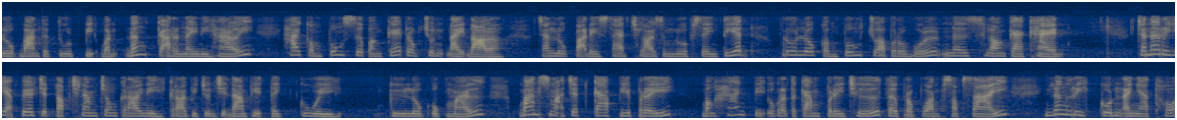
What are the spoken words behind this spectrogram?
លោកបានទទួលពាក្យបណ្ដឹងករណីនេះហើយហើយកំពុងស៊ើបអង្កេតរកជនដៃដល់ចាលោកបដិសេធឆ្លើយសំណួរផ្សេងទៀតព្រោះលោកកំពុងជាប់រវល់នៅស្នងការខេត្តចានៅរយៈពេលជិត10ឆ្នាំចុងក្រោយនេះក្រោយពីជនជាតិដើមភាគតិចគួយគឺលោកអុកម៉ៅបានស្ម័គ្រចិត្តការពារព្រៃបង្ហាញពីអ ுக ្រិតកម្មព្រៃឈើទៅប្រព័ន្ធផ្សព្វផ្សាយនិងរិះគន់អាជ្ញាធរ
